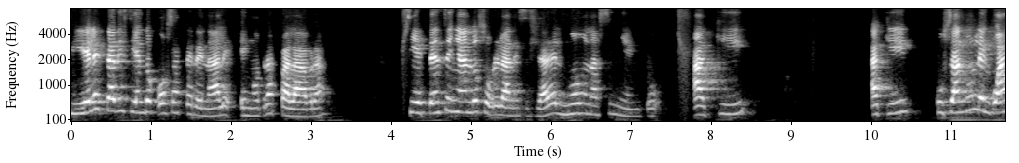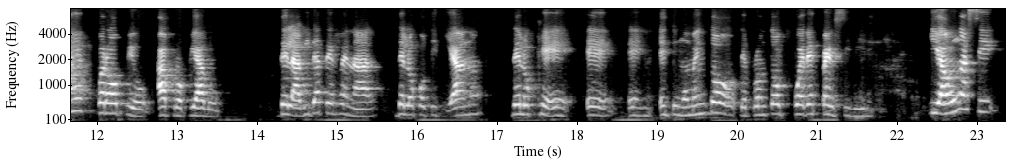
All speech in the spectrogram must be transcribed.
Si él está diciendo cosas terrenales, en otras palabras, si está enseñando sobre la necesidad del nuevo nacimiento, aquí, aquí, usando un lenguaje propio, apropiado de la vida terrenal, de lo cotidiano, de lo que eh, en, en tu momento de pronto puedes percibir. Y aún así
